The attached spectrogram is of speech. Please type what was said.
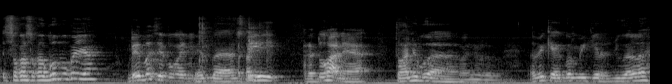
suka-suka gue pokoknya. Bebas ya pokoknya. Bebas, Tapi, tapi- ada Tuhan ya. Tuhannya gue. Tuhan dulu. Tapi kayak gue mikir juga lah.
